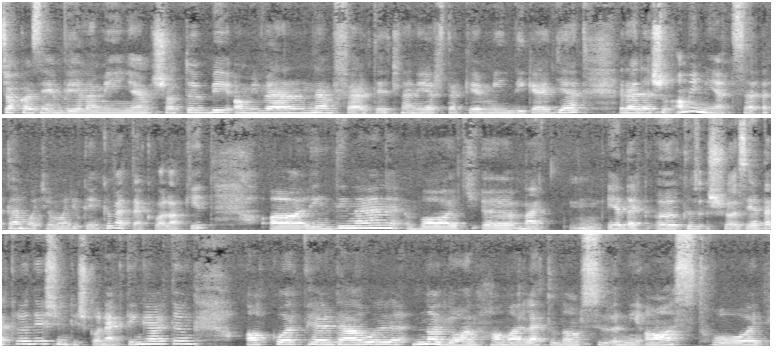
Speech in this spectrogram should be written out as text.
csak az én véleményem, stb., amivel nem feltétlen értek én mindig egyet. Ráadásul ami miatt szeretem, hogyha mondjuk én követek valakit a LinkedIn-en, vagy ö, már érdek, ö, közös az érdeklődésünk, és connectingeltünk, akkor például nagyon hamar le tudom szűrni azt, hogy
